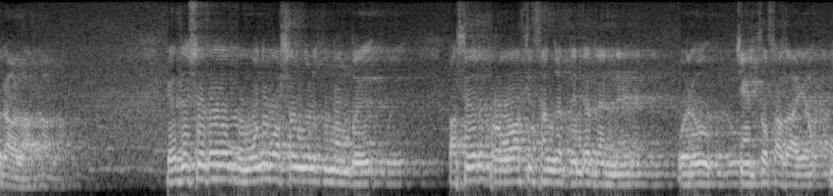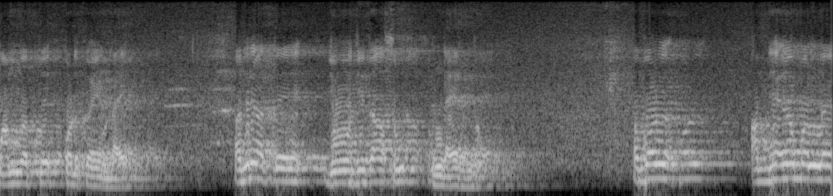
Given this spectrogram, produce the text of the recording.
ഒരാളാണ്. ഏകദേശം ഒരു മൂന്ന് വർഷങ്ങൾക്ക് മുമ്പ് അസീർ പ്രവാസി സംഘത്തിന്റെ തന്നെ ഒരു ചികിത്സ സഹായം മമ്മത്ത് കൊടുക്കുകയുണ്ടായി. അതിനകത്ത് ജ്യോതിദാസും ഉണ്ടായിരുന്നു. അപ്പോൾ അദ്ദേഹം വന്ന്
